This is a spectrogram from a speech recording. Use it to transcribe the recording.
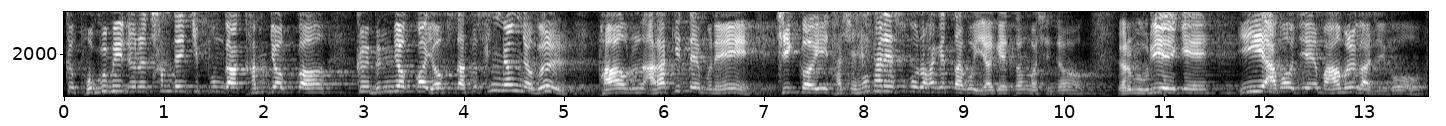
그 복음이 주는 참된 기쁨과 감격과 그 능력과 역사 그 생명력을 바울은 알았기 때문에 기꺼이 다시 해산의 수고를 하겠다고 이야기했던 것이죠. 여러분 우리에게 이 아버지의 마음을 가지고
